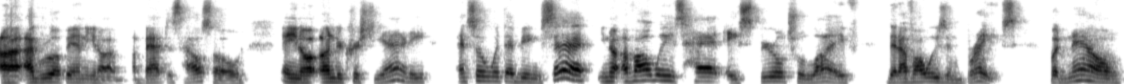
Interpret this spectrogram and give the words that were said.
uh, I grew up in you know a Baptist household, and you know under Christianity, And so, with that being said, you know, I've always had a spiritual life that I've always embraced. But now,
